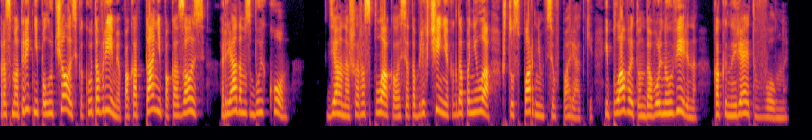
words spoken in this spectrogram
рассмотреть не получалось какое-то время, пока та не показалась рядом с буйком. Диана аж расплакалась от облегчения, когда поняла, что с парнем все в порядке, и плавает он довольно уверенно, как и ныряет в волны.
